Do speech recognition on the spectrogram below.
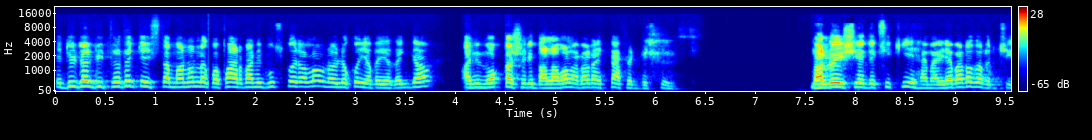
এই দুইটার ভিতরে থেকে ইসলাম মানন লাগবো। ফারবানি বুঝ করে লো নইলে কইয়া পাইয়া যাই যাও আমি মক্কা শরীফ বালা বালা বেড়াই কাফের দেখতে গেছি মালয়েশিয়া দেখছি কি হ্যাঁ মাইরা বেড়া জানাচ্ছি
